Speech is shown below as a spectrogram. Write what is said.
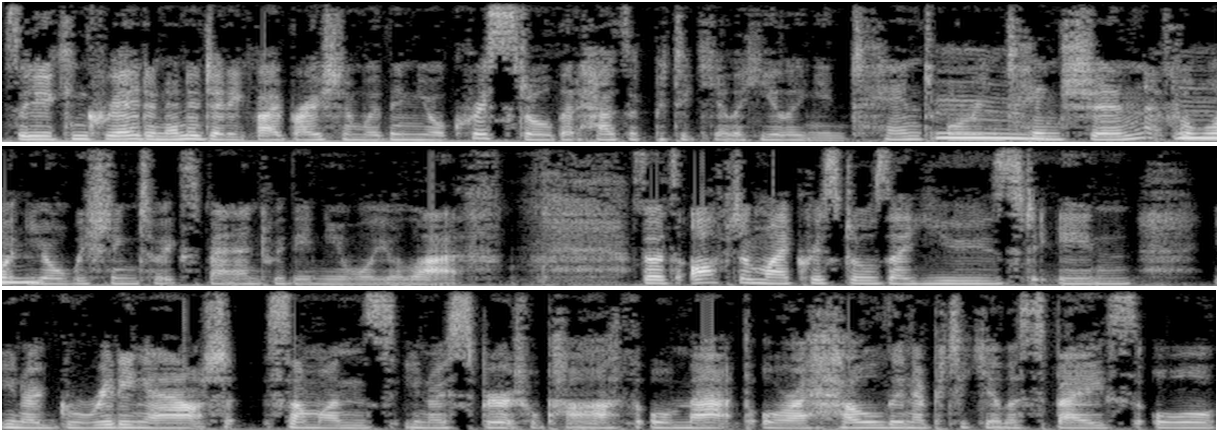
So you can create an energetic vibration within your crystal that has a particular healing intent mm. or intention for mm. what you're wishing to expand within you or your life. So it's often why crystals are used in, you know, gridding out someone's, you know, spiritual path or map or are held in a particular space or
